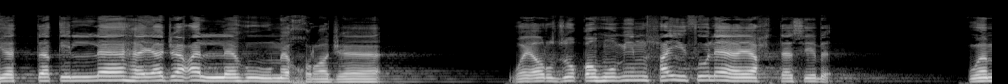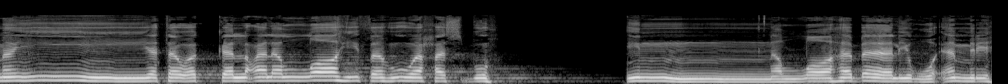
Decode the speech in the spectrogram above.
يتق الله يجعل له مخرجا. ويرزقه من حيث لا يحتسب. ومن يتوكل على الله فهو حسبه. إن الله بالغ أمره.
